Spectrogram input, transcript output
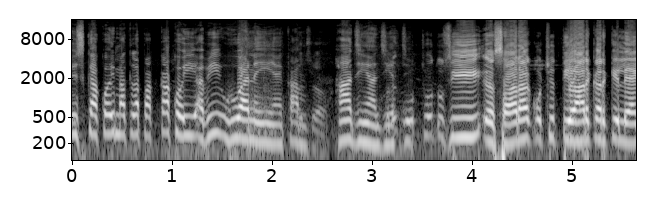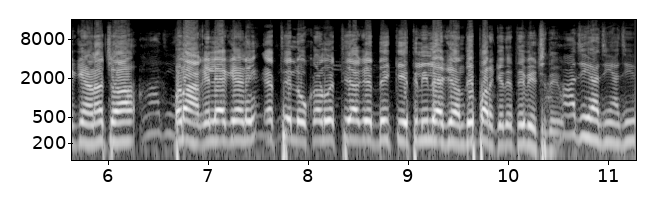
इसका कोई मतलब पक्का कोई अभी हुआ नहीं है काम हाँ जी हाँ जी हाँ जी ਉੱਥੋਂ ਤੁਸੀਂ ਅ, ਸਾਰਾ ਕੁਝ ਤਿਆਰ ਕਰਕੇ ਲੈ ਕੇ ਆਣਾ ਚਾਹ ਬਣਾ ਕੇ ਲੈ ਕੇ ਆਣੀ ਇੱਥੇ ਲੋਕਾਂ ਨੂੰ ਇੱਥੇ ਆ ਕੇ ਏਦਾਂ ਹੀ ਕੇਤਲੀ ਲੈ ਕੇ ਆਉਂਦੇ ਭਰ ਕੇ ਤੇ ਇੱਥੇ ਵੇਚਦੇ ਹੋ हाँ जी हाँ जी हाँ जी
